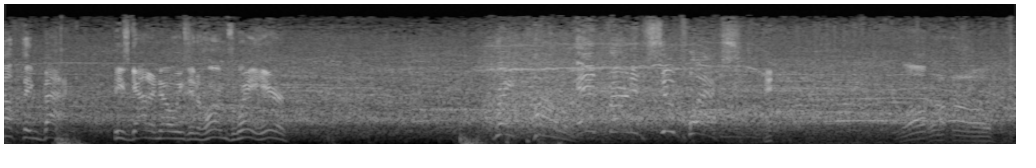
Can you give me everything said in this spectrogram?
nothing back. He's got to know he's in harm's way here. Great power. Inverted suplex. Uh-oh.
